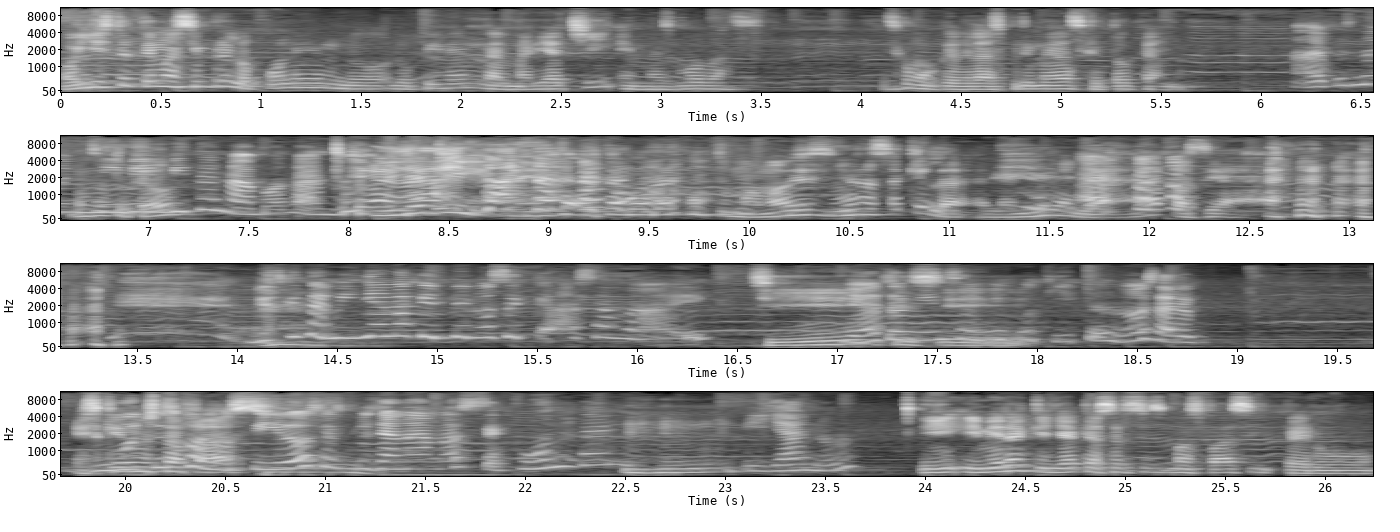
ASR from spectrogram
Oye, este tema siempre lo ponen, lo, lo piden al mariachi en las bodas. Es como que de las primeras que tocan. Ay, pues no, ¿No te ha ni me invitan a bodas. Miyaki, neta, ahorita voy a hablar con tu mamá. Dice, señora, saque la, a la niña ya pasear. Es que también ya la gente no se casa, Mike. Sí, Ya sí, también son muy poquitos, ¿no? O sea, Es que muchos no conocidos, fácil. después ya nada más se juntan y ya, ¿no? y, y mira que ya casarse es más fácil, pero.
